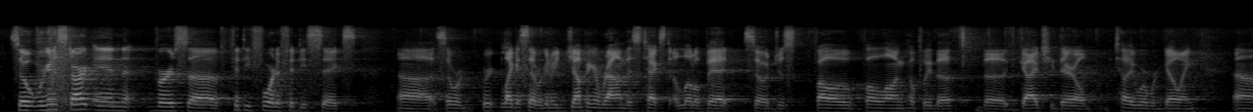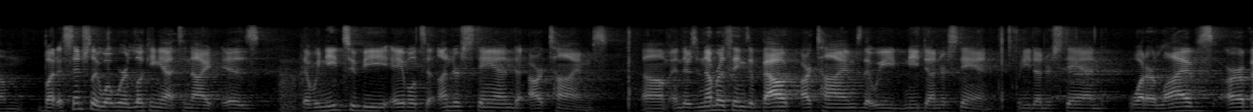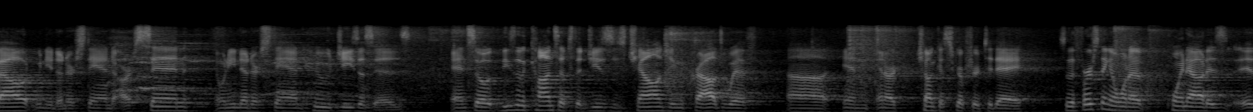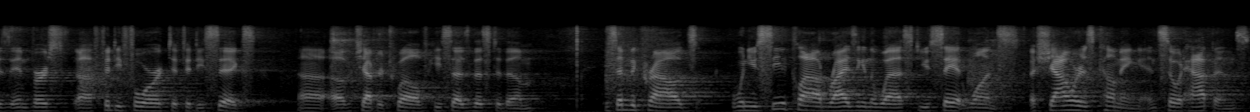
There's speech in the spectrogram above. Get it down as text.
so we're going to start in verse uh, 54 to 56. Uh, so we're, we're, like I said, we're going to be jumping around this text a little bit. So just follow follow along. Hopefully the the guide sheet there will tell you where we're going. Um, but essentially, what we're looking at tonight is that we need to be able to understand our times. Um, and there's a number of things about our times that we need to understand. We need to understand what our lives are about, we need to understand our sin, and we need to understand who Jesus is. And so these are the concepts that Jesus is challenging the crowds with uh, in, in our chunk of scripture today. So the first thing I want to point out is, is in verse uh, 54 to 56 uh, of chapter 12. He says this to them He said to the crowds, When you see a cloud rising in the west, you say at once, A shower is coming, and so it happens.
